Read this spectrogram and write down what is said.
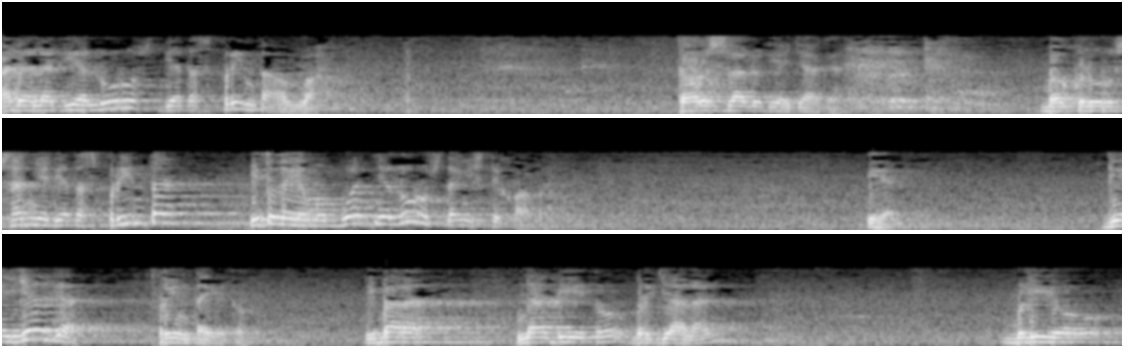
adalah dia lurus di atas perintah Allah. Itu harus selalu dia jaga. Bahwa kelurusannya di atas perintah itulah yang membuatnya lurus dan istiqamah. Iya. Dia jaga perintah itu. Ibarat Nabi itu berjalan, beliau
